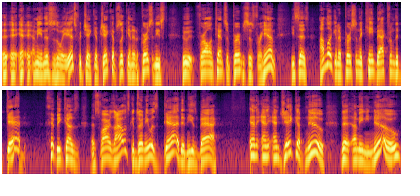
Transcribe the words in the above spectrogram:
uh, uh, I mean, this is the way it is for Jacob. Jacob's looking at a person he's who, for all intents and purposes, for him, he says, "I'm looking at a person that came back from the dead." because as far as I was concerned, he was dead and he's back. And, and, and Jacob knew that, I mean, he knew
